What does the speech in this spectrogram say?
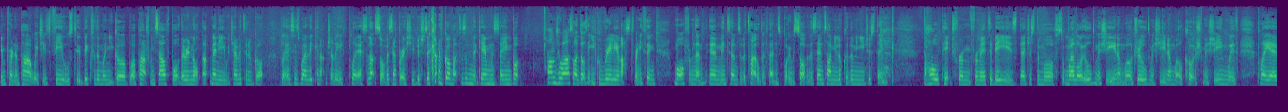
in Prenton Park, which is feels too big for them when you go. But apart from Southport, there are not that many, which Everton have got places where they can actually play. So that's sort of a separate issue, just to kind of go back to something that Kane was hmm. saying. But on to Arsenal, I don't think you could really have asked for anything more from them um, in terms of a title defence. But it was sort of at the same time you look at them and you just think the whole pitch from, from A to B is they're just the most well-oiled machine and well-drilled machine and well-coached machine with a player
